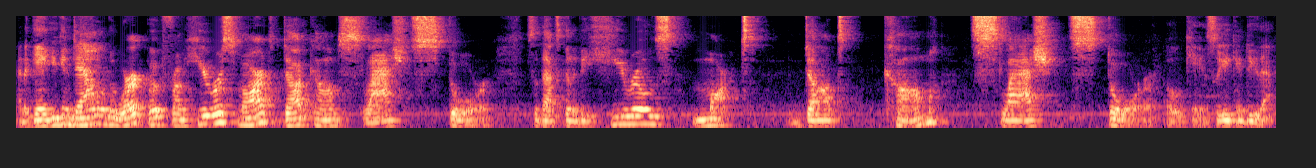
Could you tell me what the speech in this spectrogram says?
And again, you can download the workbook from heroesmart.com slash store. So that's going to be heroesmart.com slash store. Okay, so you can do that.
